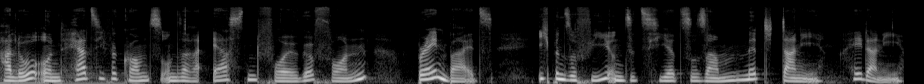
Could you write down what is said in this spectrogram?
Hallo und herzlich willkommen zu unserer ersten Folge von Brain Bites. Ich bin Sophie und sitze hier zusammen mit Dani. Hey Dani.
